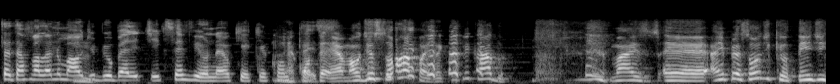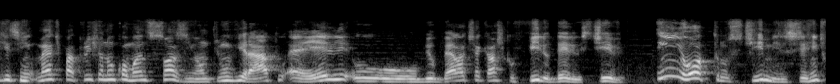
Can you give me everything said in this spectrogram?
Você tá falando mal de Bill Belichick, você viu, né? O que que acontece. É, é maldição, rapaz, é complicado. Mas é, a impressão de que eu tenho de que, assim, Matt Patricia não comanda sozinho, é um triunvirato, é ele, o, o Bill Belichick, eu acho que o filho dele, o Steve. Em outros times, se a gente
